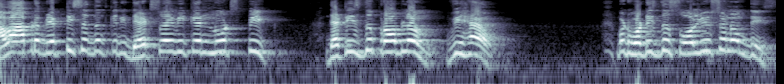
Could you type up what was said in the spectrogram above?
આવા આપણે પ્રેક્ટિસ જ નથી કરી. That's why we can not speak that is the problem we have but what is the solution of this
